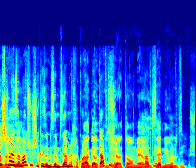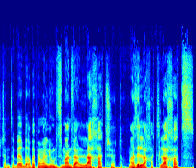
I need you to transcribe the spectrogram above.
יש לך צריך, איזה משהו שכזה מזמזם לך כל הזמן. אגב, כתבתי, לא כתבתי, אומר, כתבתי, זה לא ניהול, כתבתי. כשאתה מדבר הרבה פעמים על ניהול זמן ועל לחץ, שאתה, מה זה לחץ? לחץ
